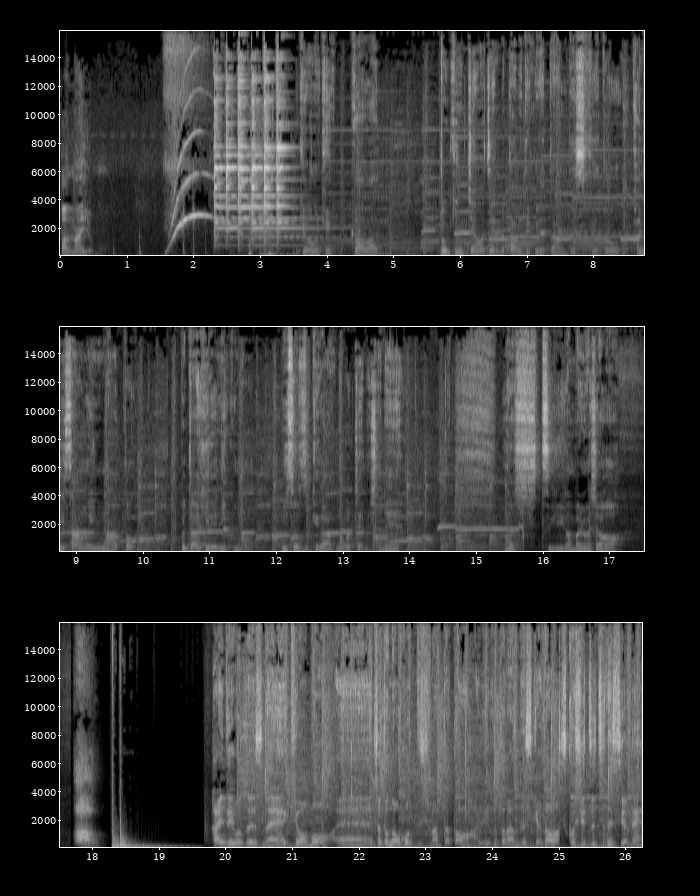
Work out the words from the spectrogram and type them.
パンないよもう。今日の結果はドキンちゃんは全部食べてくれたんですけどカニさんウインナーと豚ヒレ肉の味噌漬けが残っちゃいましたね。よし次頑張りましょう。はいということですね。今日も、えー、ちょっと残ってしまったということなんですけど少しずつですよね、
